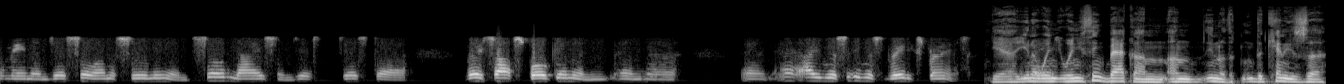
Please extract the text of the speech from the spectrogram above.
I mean, and just so unassuming and so nice and just just uh, very soft spoken and and uh, and I was it was a great experience. Yeah, you know when you, when you think back on on you know the the Kenny's uh,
